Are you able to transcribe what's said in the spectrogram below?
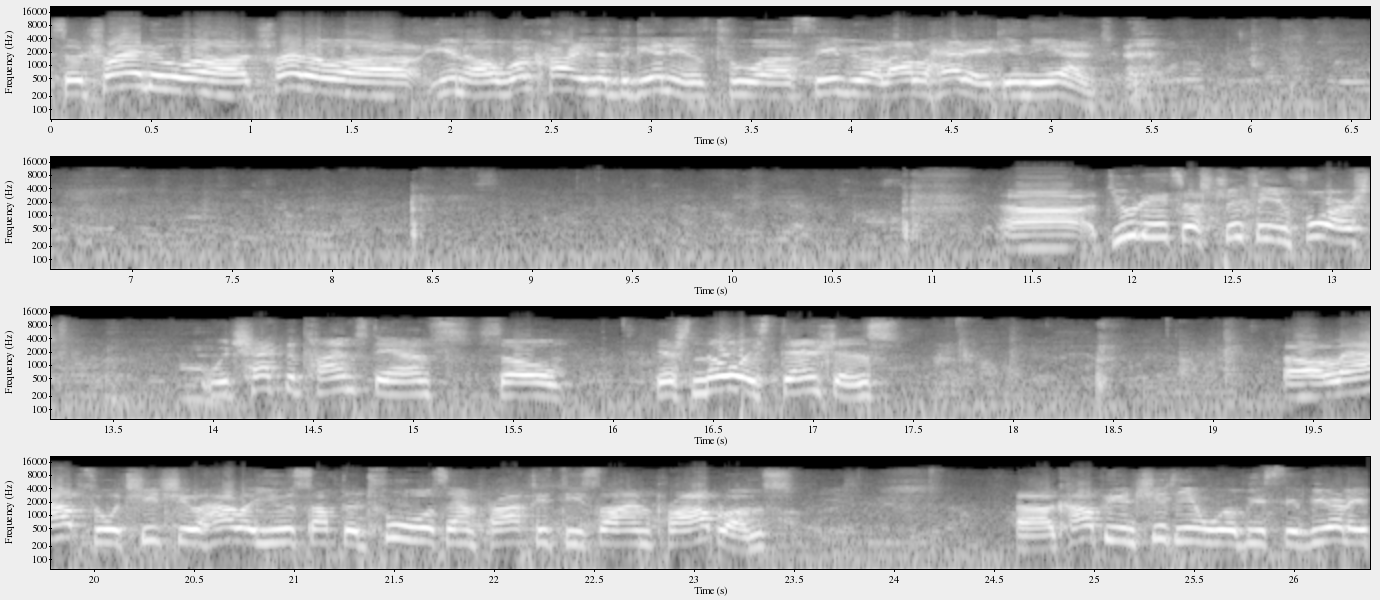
so try to uh, try to uh, you know work hard in the beginning to uh, save you a lot of headache in the end. Uh, due dates are strictly enforced. We check the timestamps, so there's no extensions. Uh, labs will teach you how to use software tools and practice design problems. Uh, copying and cheating will be severely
